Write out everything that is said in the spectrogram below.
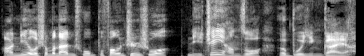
啊，你有什么难处不妨直说，你这样做呃不应该呀。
